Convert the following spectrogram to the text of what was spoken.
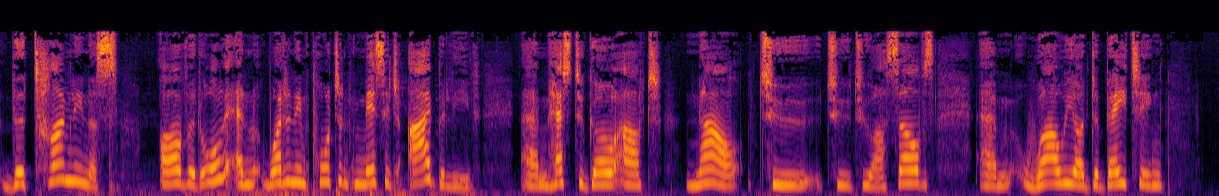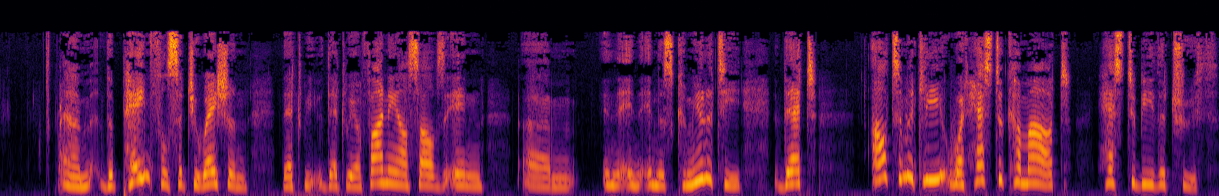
the timeliness of it all and what an important message I believe um, has to go out now to to to ourselves um, while we are debating um, the painful situation that we that we are finding ourselves in, um, in in in this community. That ultimately, what has to come out has to be the truth.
